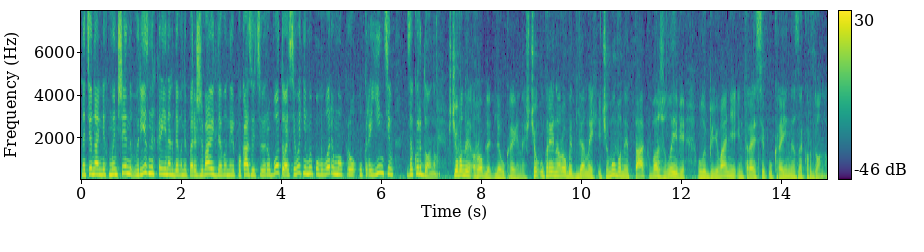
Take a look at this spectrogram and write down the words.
національних меншин в різних країнах, де вони переживають, де вони показують свою роботу. А сьогодні ми поговоримо про українців за кордоном. Що вони роблять для України? Що Україна робить для них, і чому вони так важливі у лобіюванні інтересів України за кордоном?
